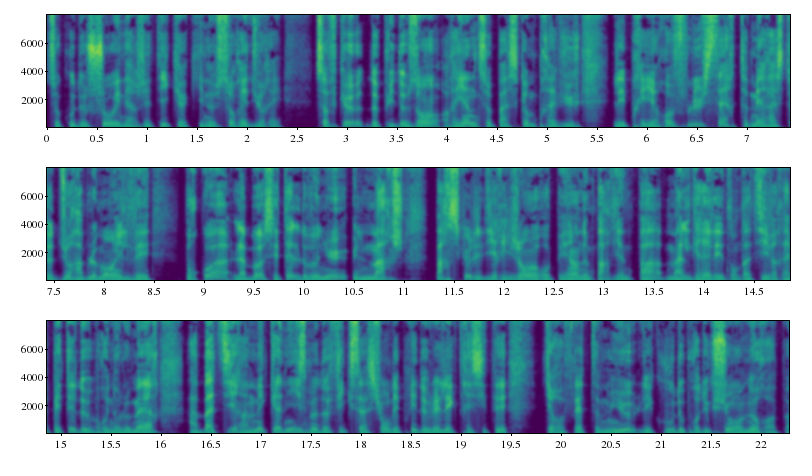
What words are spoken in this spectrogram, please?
ce coup de chaud énergétique qui ne saurait durer. Sauf que, depuis deux ans, rien ne se passe comme prévu. Les prix refluent certes, mais restent durablement élevés. Pourquoi la bosse est-elle devenue une marche? Parce que les dirigeants européens ne parviennent pas, malgré les tentatives répétées de Bruno Le Maire, à bâtir un mécanisme de fixation des prix de l'électricité qui reflète mieux les coûts de production en Europe.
